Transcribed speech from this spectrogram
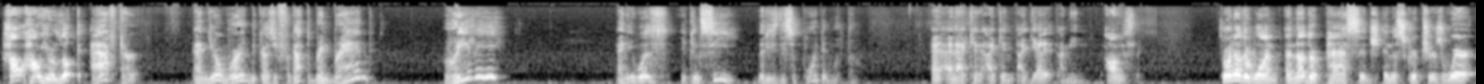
how how you're looked after, and you're worried because you forgot to bring bread? Really? And he was you can see that he's disappointed with them. And and I can I can I get it. I mean, obviously. So another one, another passage in the scriptures where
